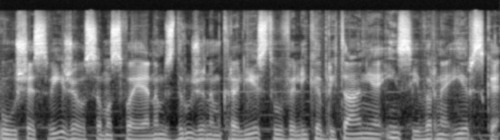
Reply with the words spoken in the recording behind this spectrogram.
v še sveže osamosvojenem Združenem kraljestvu Velike Britanije in Severne Irske.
